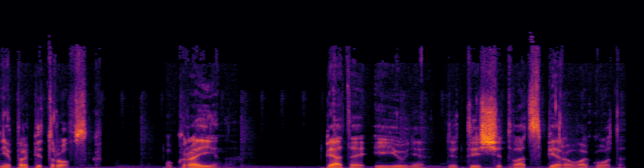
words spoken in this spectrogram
Днепропетровск, Украина. 5 июня 2021 года.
